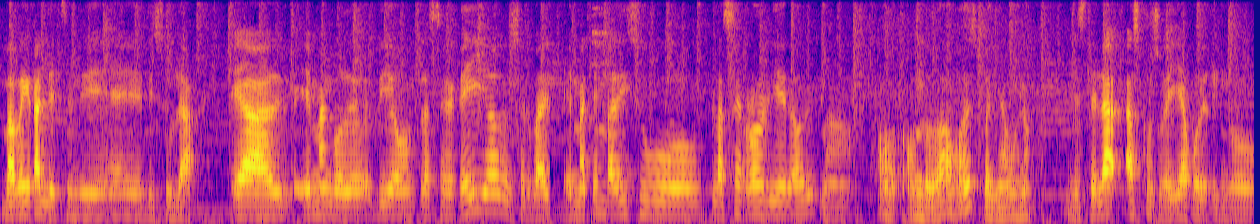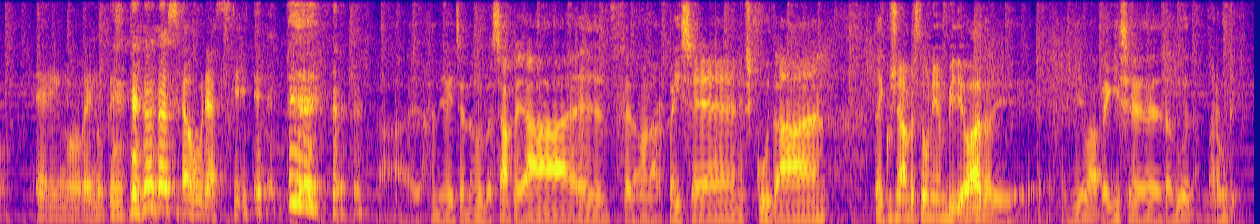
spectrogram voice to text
ba, bai galdetzen di, e, dizula. Ea emango dio placer gehiago, edo zerbait ematen badizu placer hori edo hori, ba, ondo dago ez, baina bueno, bestela askoz gehiago egingo egingo genuke, segurazi. Ba, jende egiten dugu bezapea, fenomen arpeizen, eskutan, eta ikusi beste unien bideo bat, hori jende ba, begize tatuetan, barrutik.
